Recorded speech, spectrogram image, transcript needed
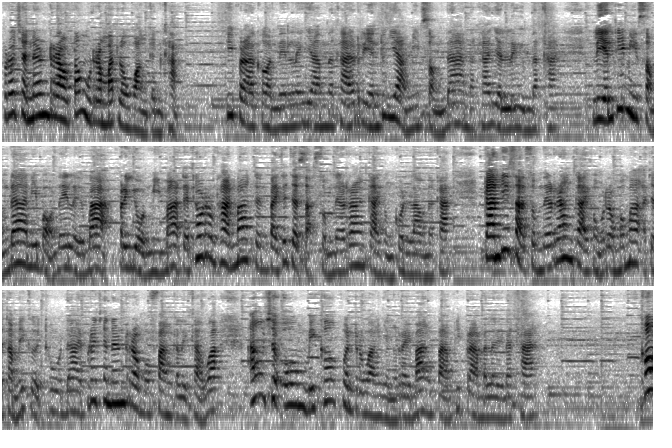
เพราะฉะนั้นเราต้องระมัดระวังกันค่ะ พี่ปราขอเน้นและย้ำนะคะเหรียญทุกอย่างมีสองด้านนะคะ อย่าลืมนะคะ เหรียญที่มีสองด้านนี้บอกได้เลยว่าประโยชน์มีมาก แต่ถ้าเราทานมากเกินไปก็จะสะสมในร่างกายของคนเรานะคะ การที่สะสมในร่างกายของเรามากๆอาจจะทำให้เกิดโทษได้ เพราะฉะนั้นเรามาฟังกันเลยค่ะว่า เอ้าชะอมมีข้อควรระวังอย่างไรบ้างตามพี่ปรามาเลยนะคะ ข้อ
